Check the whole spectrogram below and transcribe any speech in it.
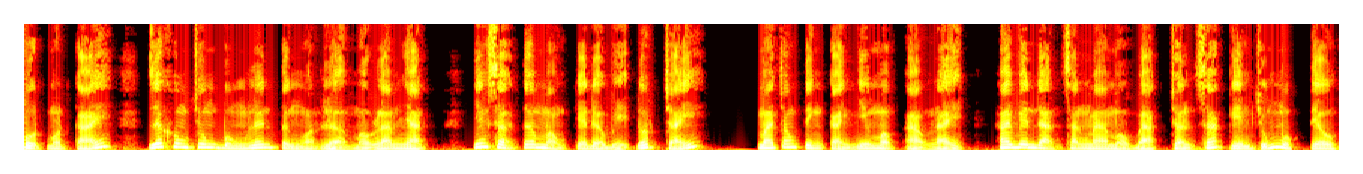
Phụt một cái, giữa không trung bùng lên từng ngọn lửa màu lam nhạt, những sợi tơ mỏng kia đều bị đốt cháy. Mà trong tình cảnh như mộng ảo này, hai viên đạn săn ma màu bạc chuẩn xác ghim trúng mục tiêu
